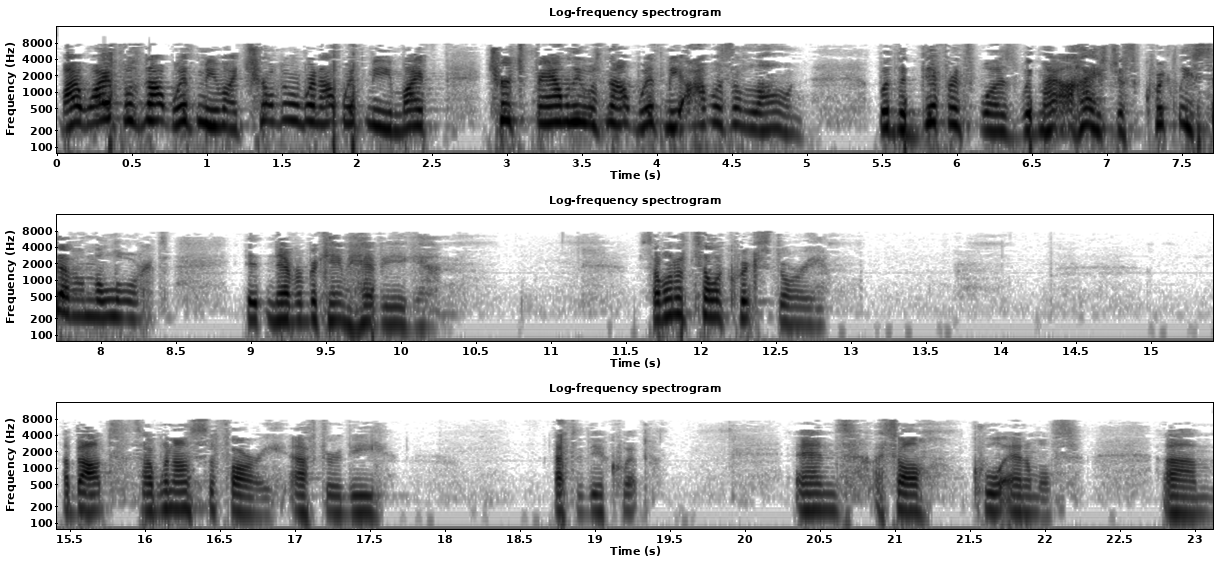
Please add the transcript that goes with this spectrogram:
My wife was not with me. My children were not with me. My church family was not with me. I was alone. But the difference was with my eyes just quickly set on the Lord, it never became heavy again. So I want to tell a quick story about, so I went on safari after the, after the equip. And I saw cool animals. Um,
